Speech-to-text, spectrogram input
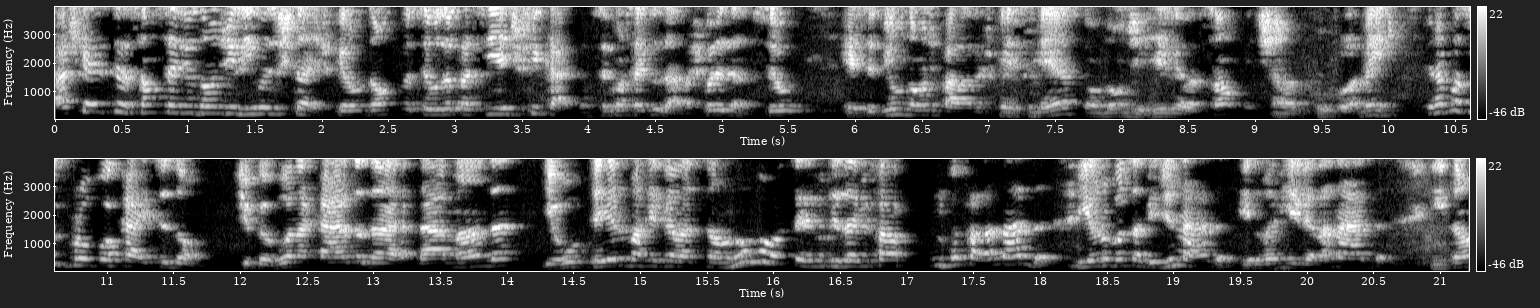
Acho que a exceção seria o dom de línguas estranhas, porque é o dom que você usa para se edificar. Então você consegue usar. Mas, por exemplo, se eu recebi um dom de palavra de conhecimento, é um dom de revelação, que a gente chama popularmente, eu não consigo provocar esse dom. Tipo, eu vou na casa da, da Amanda e eu vou ter uma revelação. Não vou, se ele não quiser me falar, não vou falar nada. E eu não vou saber de nada. Ele não vai me revelar nada. Então,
